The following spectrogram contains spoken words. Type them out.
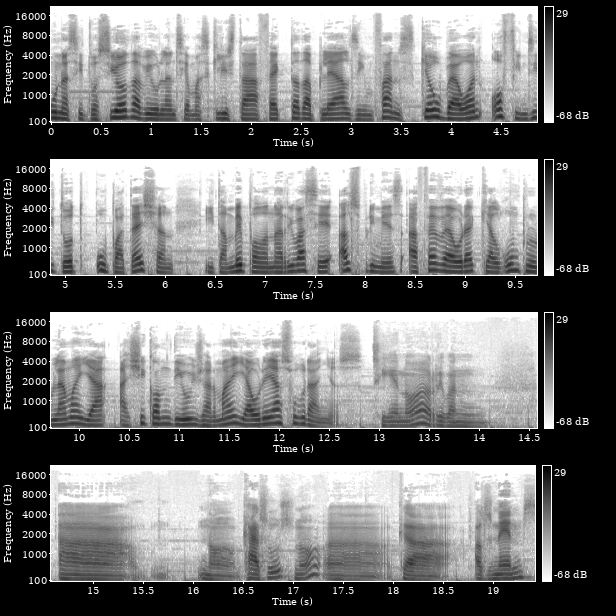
Una situació de violència masclista afecta de ple als infants, que ho veuen o fins i tot ho pateixen, i també poden arribar a ser els primers a fer veure que algun problema hi ha, així com diu Germà i Aurea Sugranyes. Sí, no? arriben uh, no, casos no? Uh, que els nens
